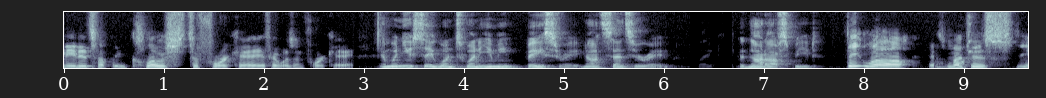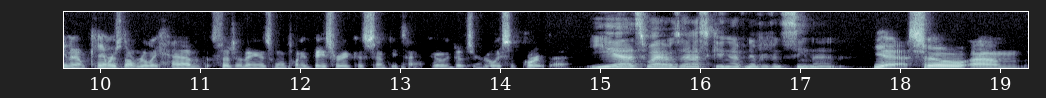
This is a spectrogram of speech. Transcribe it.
needed something close to 4K if it wasn't 4K. And when you say 120, you mean base rate, not sensor rate, not off speed. Well, as much as you know, cameras don't really have such a thing as 120 base rate because SMPTE timecode doesn't really support that. Yeah, that's why I was asking. I've never even seen that. Yeah, so um,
